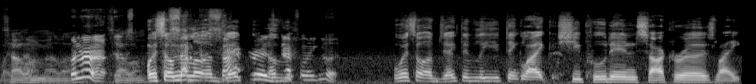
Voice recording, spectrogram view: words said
Like, Tell I don't him. Mello. But no, no, Tell him. Wait, so Mello, Sakura, Sakura is objective, definitely good. wait, so objectively, you think like she Shippuden Sakura is like?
